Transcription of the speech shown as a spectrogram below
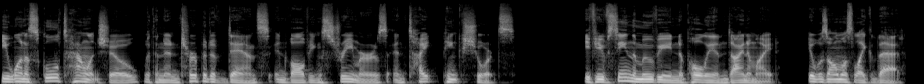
He won a school talent show with an interpretive dance involving streamers and tight pink shorts. If you've seen the movie Napoleon Dynamite, it was almost like that,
